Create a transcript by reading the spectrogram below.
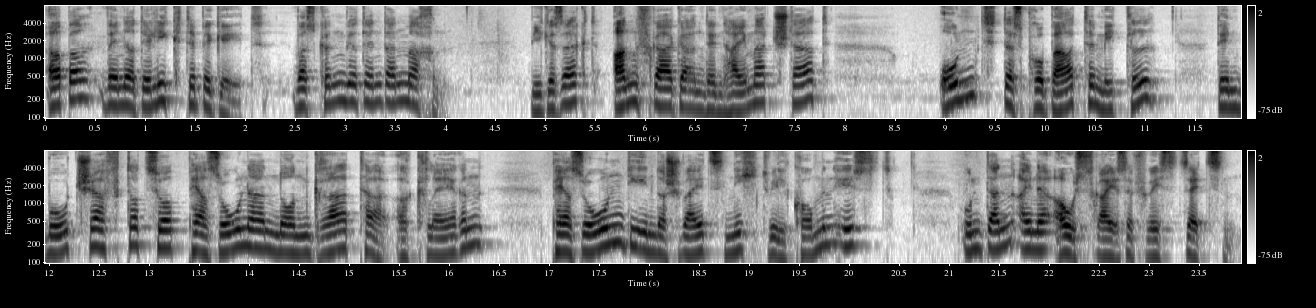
Aber wenn er Delikte begeht, was können wir denn dann machen? Wie gesagt, Anfrage an den Heimatstaat und das probate Mittel, den Botschafter zur persona non grata erklären, Person, die in der Schweiz nicht willkommen ist, und dann eine Ausreisefrist setzen.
